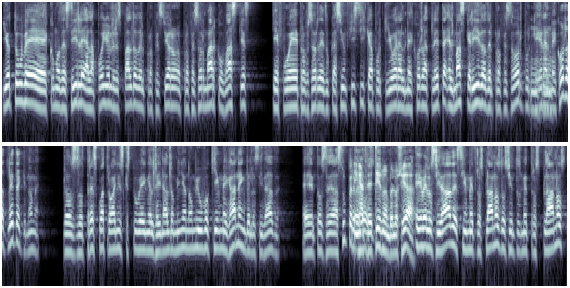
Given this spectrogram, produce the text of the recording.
yo tuve, como decirle, al apoyo y el respaldo del profesor, profesor Marco Vázquez, que fue profesor de educación física, porque yo era el mejor atleta, el más querido del profesor, porque era el mejor atleta que no me. Los tres, cuatro años que estuve en el Reinaldo Miño, no me hubo quien me gane en velocidad. Entonces era súper En veloz. atletismo, en velocidad. En velocidad de 100 metros planos, 200 metros planos,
